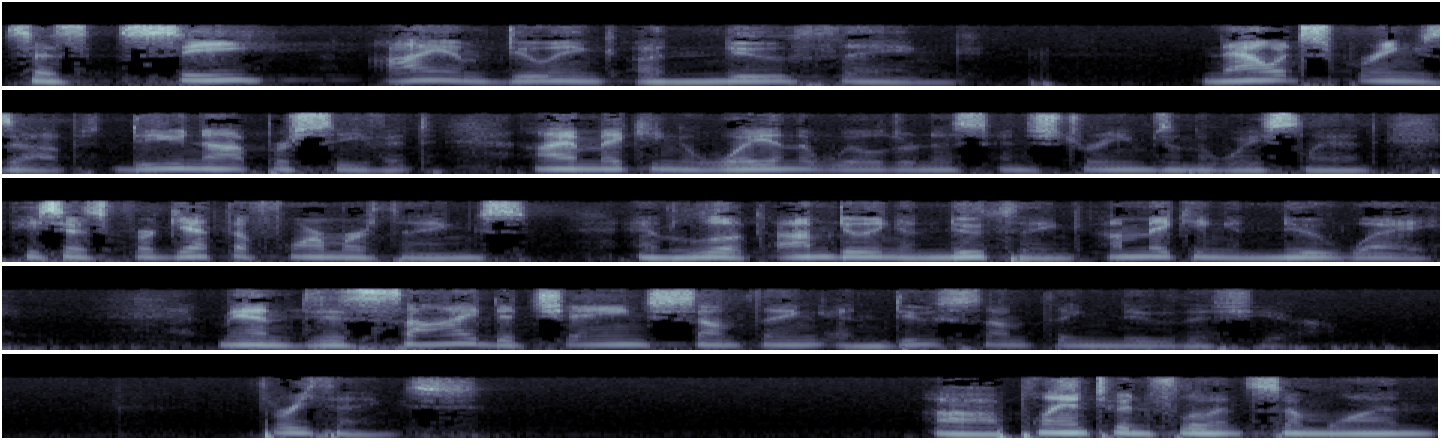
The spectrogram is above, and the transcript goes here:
Says, See, I am doing a new thing. Now it springs up. Do you not perceive it? I am making a way in the wilderness and streams in the wasteland. He says, Forget the former things and look, I'm doing a new thing. I'm making a new way. Man, decide to change something and do something new this year. Three things uh, plan to influence someone,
